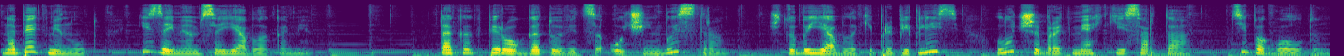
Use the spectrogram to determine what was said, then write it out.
на 5 минут и займемся яблоками. Так как пирог готовится очень быстро, чтобы яблоки пропеклись, лучше брать мягкие сорта, типа Golden.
